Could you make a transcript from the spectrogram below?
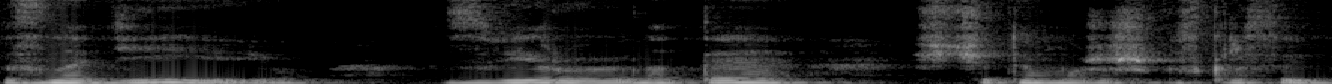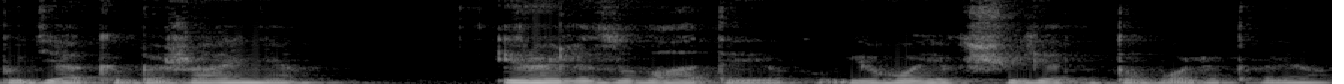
з надією, з вірою на те, що ти можеш воскресити будь-яке бажання і реалізувати його, якщо є на то воля твоя.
